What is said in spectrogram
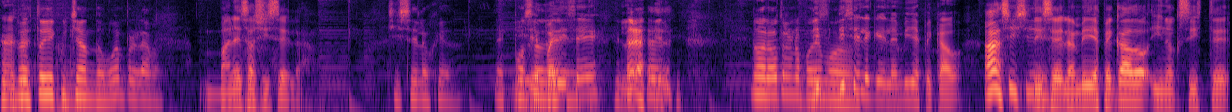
lo estoy escuchando, buen programa. Vanessa Gisela. Gisela Ojeda, la Y esposa después de- dice... la- No, la otra no podemos... dice- dícele que la envidia es pecado. Ah, sí, sí. Dice, la envidia es pecado y no existe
